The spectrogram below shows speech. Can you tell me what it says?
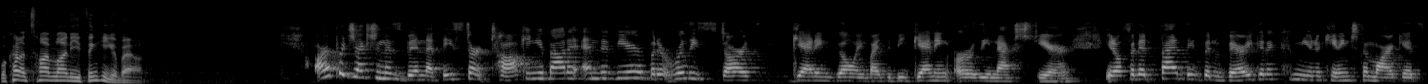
What kind of timeline are you thinking about? Our projection has been that they start talking about it end of year, but it really starts getting going by the beginning early next year. You know, for the Fed, they've been very good at communicating to the markets,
